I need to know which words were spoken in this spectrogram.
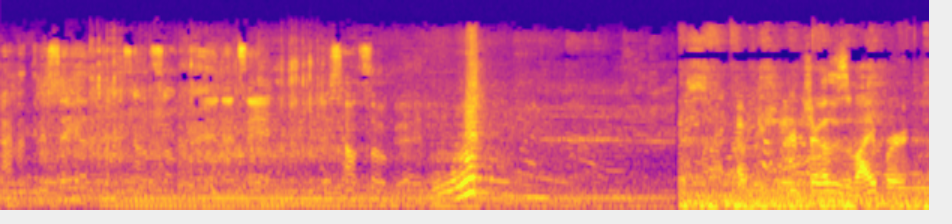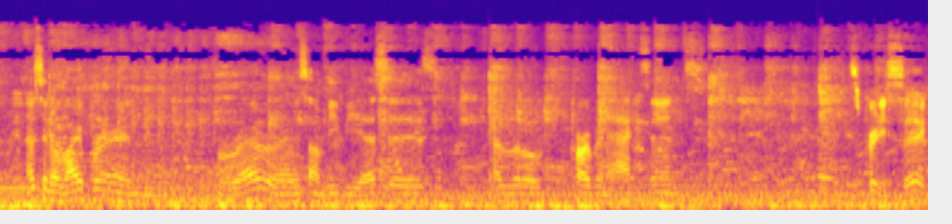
I have nothing to say other than it sounds so good. That's it. It just sounds so good. Check out this Viper. I've seen a Viper in forever and it's on BBS's. Has little carbon accents. It's pretty sick.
